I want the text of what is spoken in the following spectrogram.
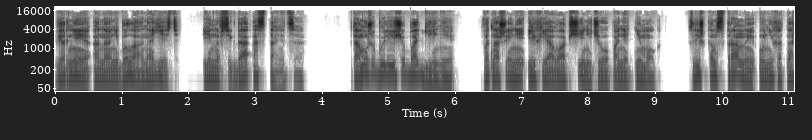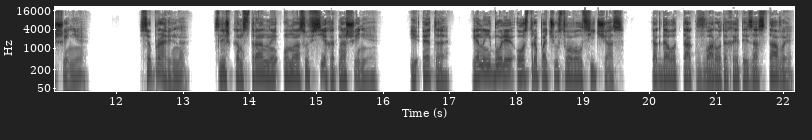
Вернее, она не была, она есть. И навсегда останется. К тому же были еще богини. В отношении их я вообще ничего понять не мог. Слишком странные у них отношения. Все правильно. Слишком странные у нас у всех отношения. И это я наиболее остро почувствовал сейчас, когда вот так в воротах этой заставы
